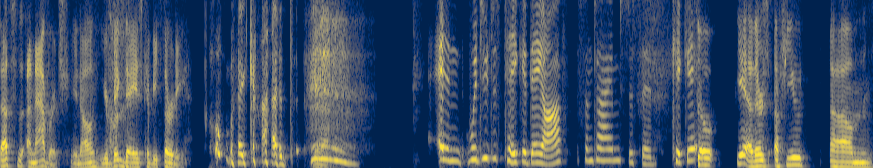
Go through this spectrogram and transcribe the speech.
that's an average, you know, your big days could be 30. Oh my God. Yeah. And would you just take a day off sometimes just to kick it? So yeah, there's a few um,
